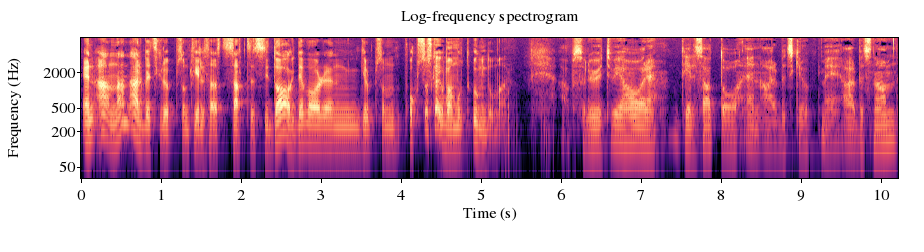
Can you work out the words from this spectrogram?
En annan arbetsgrupp som tillsattes idag, det var en grupp som också ska jobba mot ungdomar. Absolut, vi har tillsatt då en arbetsgrupp med arbetsnamn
